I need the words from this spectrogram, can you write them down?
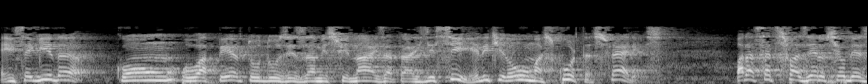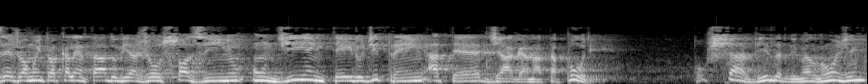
Em seguida, com o aperto dos exames finais atrás de si, ele tirou umas curtas férias. Para satisfazer o seu desejo muito acalentado, viajou sozinho um dia inteiro de trem até Jagannath Puri. Puxa vida, bem é longe, hein?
